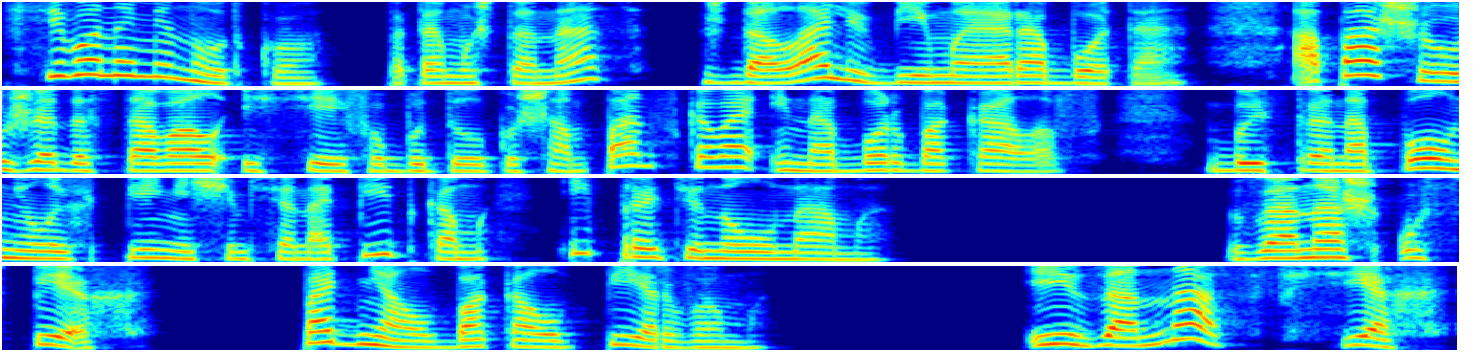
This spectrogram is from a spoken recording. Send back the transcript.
Всего на минутку, потому что нас ждала любимая работа. А Паша уже доставал из сейфа бутылку шампанского и набор бокалов. Быстро наполнил их пенящимся напитком и протянул нам. «За наш успех!» — поднял бокал первым. «И за нас всех!»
